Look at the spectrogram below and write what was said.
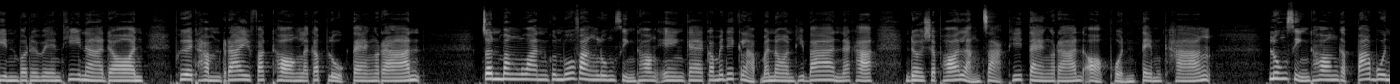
ดินบริเวณที่นาดอน เพื่อทำไร่ฟักทองแล้วก็ปลูกแตงร้านจนบางวันคุณผู้ฟังลุงสิงห์ทองเองแกก็ไม่ได้กลับมานอนที่บ้านนะคะ โดยเฉพาะหลังจากที่แตงร้านออกผลเต็มค้าง ลุงสิงห์ทองกับป้าบุญ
